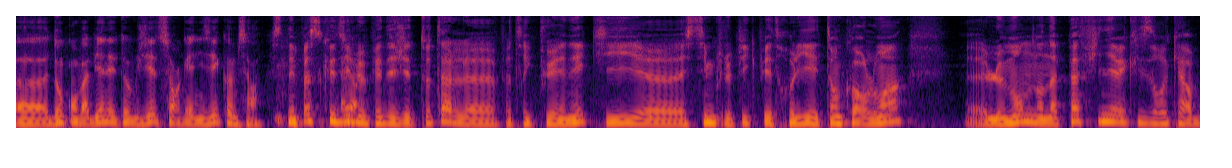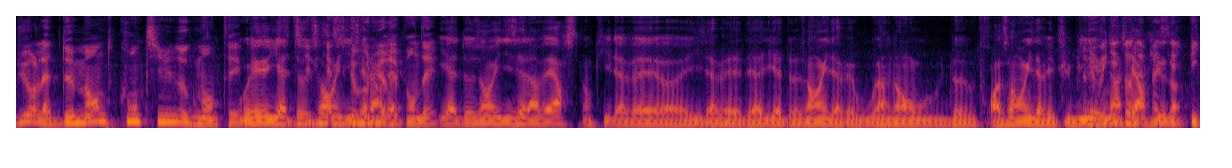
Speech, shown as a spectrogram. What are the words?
Euh, donc on va bien être obligé de s'organiser comme ça. Ce n'est pas ce que dit Alors- le PDG de Total, Patrick Pouyanné, qui euh, estime que le pic pétrolier est encore loin. Euh, le monde n'en a pas fini avec les hydrocarbures. La demande continue d'augmenter. Oui, il y a deux ans, il disait Il y a deux ans, il disait l'inverse. Donc il avait, euh, il avait, il y a deux ans, il avait ou un an ou deux ou trois ans, il avait publié une interview. dans- le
